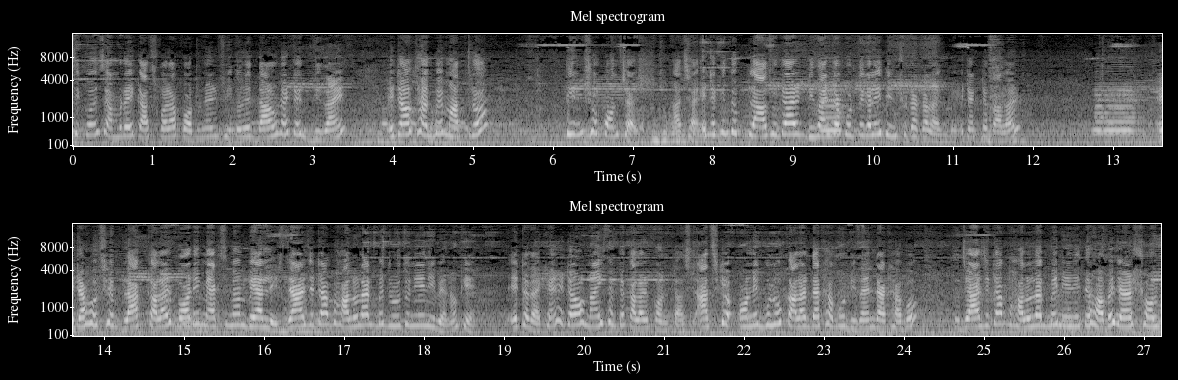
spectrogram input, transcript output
সিকোয়েন্স আমরা এই কাজ করা কটনের ভিতরে দারুণ একটা ডিজাইন এটাও থাকবে মাত্র তিনশো পঞ্চাশ। আচ্ছা এটা কিন্তু প্লাজোটার ডিজাইনটা করতে গেলেই তিনশো টাকা লাগবে। এটা একটা কালার এটা হচ্ছে ব্ল্যাক কালার বডি ম্যাক্সিমাম বিয়াল্লিশ। যার যেটা ভালো লাগবে দ্রুত নিয়ে নিবেন ওকে এটা দেখেন এটাও নাইস একটা কালার কন্ট্রাস্ট আজকে অনেকগুলো কালার দেখাবো ডিজাইন দেখাবো। তো যার যেটা ভালো লাগবে নিয়ে নিতে হবে। যারা স্বল্প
